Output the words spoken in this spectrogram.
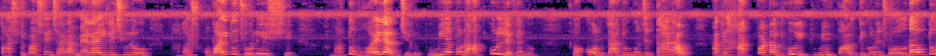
পাশে পাশে যারা মেলায় গেছিল, বাবা সবাই তো চলে এসছে। আমার তো ভয় লাগছিল, তুমি এত রাত করলে কেন? তখন দাদু বলছে, দাঁড়াও, আগে হাত পাটা ধুই, তুমি বালতি করে জল দাও তো।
